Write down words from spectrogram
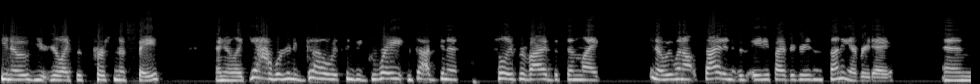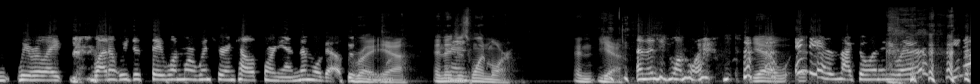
you know, you're, you're like this person of faith, and you're like, yeah, we're gonna go. It's gonna be great. God's gonna totally provide. But then, like, you know, we went outside and it was 85 degrees and sunny every day, and we were like, why don't we just stay one more winter in California and then we'll go, Right, yeah. And then And- just one more. And yeah, and then just one more. yeah. w- Indiana's not going anywhere. You know,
